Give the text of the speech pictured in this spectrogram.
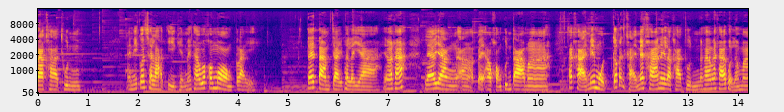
ราคาทุน อันนี้ก็ฉลาดอีกเห็นไหมคะว่าเขามองไกล ได้ตามใจภรรยาใช่ไหมคะ แล้วยังไปเอาของคุณตามา ถ้าขายไม่หมดก็ขายแม่ค้าในราคาทุนนะคะแม่ค้าผลไม้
